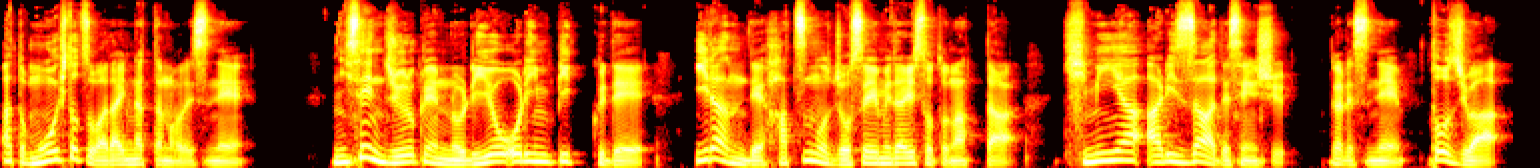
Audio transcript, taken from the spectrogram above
あともう一つ話題になったのはですね、2016年のリオオリンピックでイランで初の女性メダリストとなったキミヤ・アリザーデ選手がですね、当時は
